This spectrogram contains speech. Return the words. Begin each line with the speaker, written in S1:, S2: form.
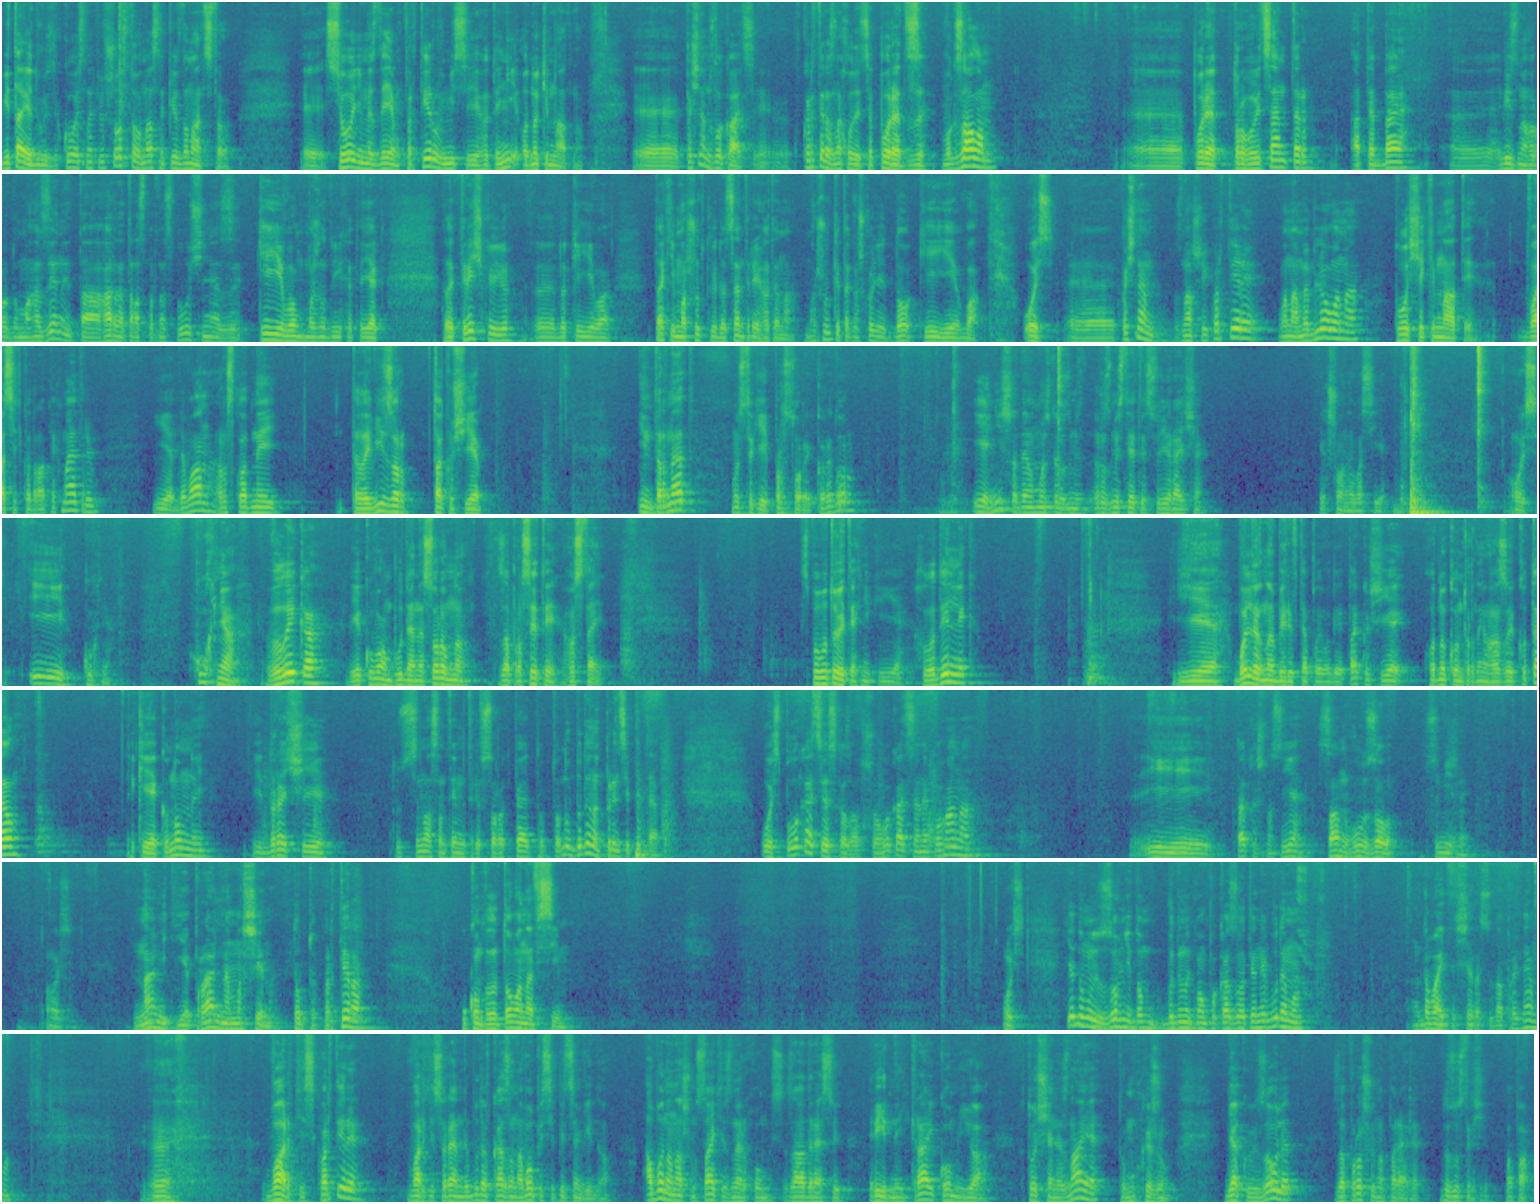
S1: Вітаю, друзі! Когось на пів шостого, у нас на пів дванадцятого. Е, Сьогодні ми здаємо квартиру в місті Яготині однокімнатну. Е, Почнемо з локації. Квартира знаходиться поряд з вокзалом, е, поряд торговий центр, АТБ, різного роду магазини та гарне транспортне сполучення з Києвом. Можна доїхати як електричкою до Києва, так і маршруткою до центру Яготина. Маршрутки також ходять до Києва. Ось почнемо з нашої квартири. Вона мебльована. Площа кімнати 20 квадратних метрів. Є диван розкладний, телевізор, також є інтернет, ось такий просторий коридор. Є ніша, де ви можете розмістити свої речі, якщо вони у вас є. Ось. І кухня. Кухня велика, в яку вам буде не соромно запросити гостей. З побутової техніки є холодильник, Є бойлер на обігрів теплої води. Також є одноконтурний газовий котел, який економний. І, до речі, тут стіна сантиметрів 45, тобто ну, будинок, в принципі, теплий. Ось по локації я сказав, що локація непогана. І також у нас є санвузол суміжний. Ось. Навіть є пральна машина. Тобто квартира укомплектована всім. Ось. Я думаю, зовні дом, будинок вам показувати не будемо. Давайте ще раз сюди пройдемо. Е, вартість квартири, вартість оренди буде вказана в описі під цим відео. Або на нашому сайті з нерухомості за адресою ріднийкрай.com.ua. Хто ще не знає, тому кажу. Дякую за огляд. Запрошую на перегляд. До зустрічі. Па-па.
